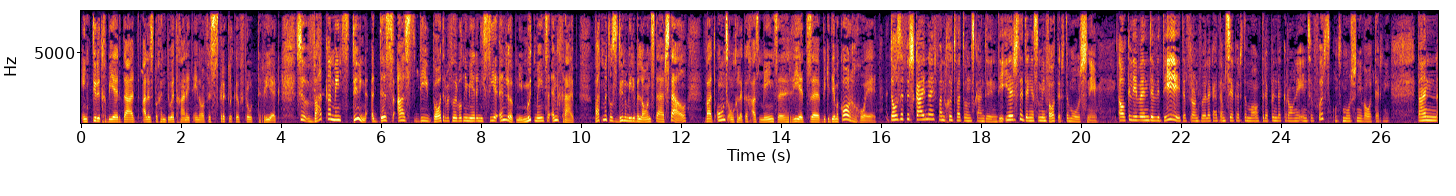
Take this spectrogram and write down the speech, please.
en toe dit gebeur dat alles begin doodgaan het en daar verskriklike vrot reuk. So wat kan mens doen? Dis as die water byvoorbeeld nie meer in die see inloop nie, moet mense ingryp. Wat moet ons doen om hierdie balans te herstel wat ons ongelukkig as mense reeds 'n uh, bietjie de mekaar gegooi het? Daar's 'n verskeidenheid van goed wat ons kan doen. Die eerste ding is om die water te mors nie. Elke liewe individu het 'n verantwoordelikheid om seker te maak drippende krane ensovoorts ons mors nie water nie. Dan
